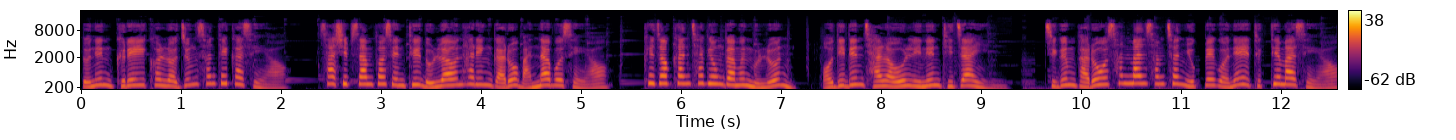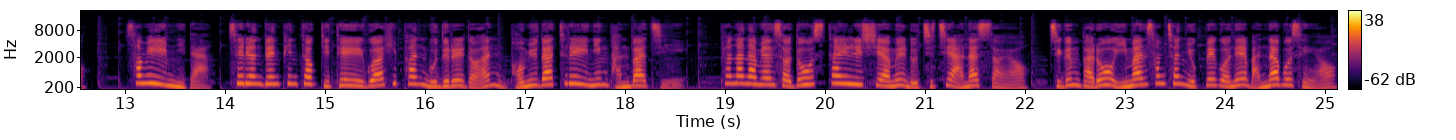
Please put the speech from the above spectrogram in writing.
또는 그레이 컬러 중 선택하세요. 43% 놀라운 할인가로 만나보세요. 쾌적한 착용감은 물론 어디든 잘 어울리는 디자인. 지금 바로 33,600원에 득템하세요. 3위입니다. 세련된 핀턱 디테일과 힙한 무드를 더한 버뮤다 트레이닝 반바지. 편안하면서도 스타일리시함을 놓치지 않았어요. 지금 바로 23,600원에 만나보세요.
